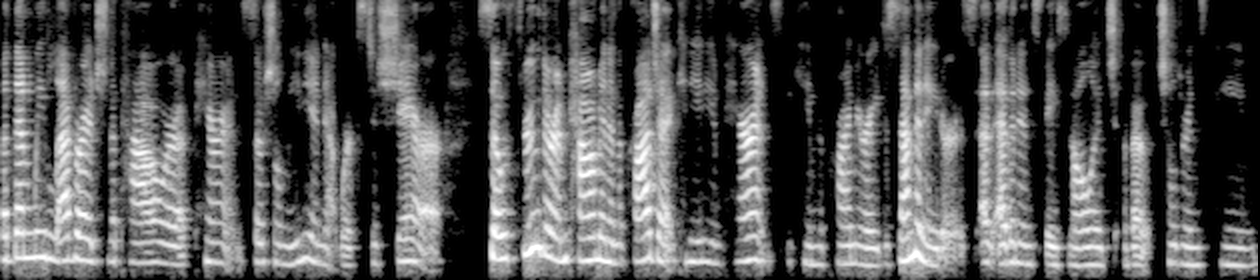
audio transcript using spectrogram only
but then we leveraged the power of parents' social media networks to share. So, through their empowerment in the project, Canadian parents became the primary disseminators of evidence based knowledge about children's pain.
